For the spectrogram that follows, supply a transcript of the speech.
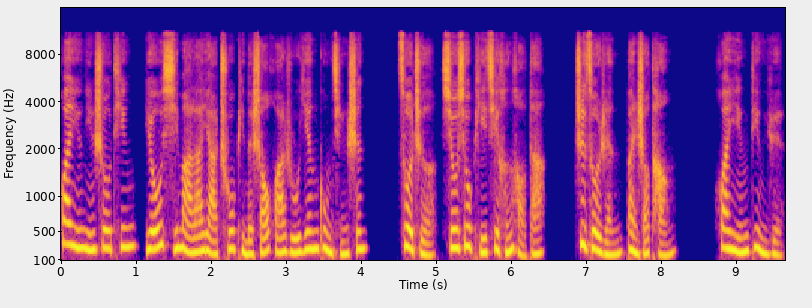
欢迎您收听由喜马拉雅出品的《韶华如烟共情深》，作者羞羞脾气很好搭，制作人半勺糖。欢迎订阅。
